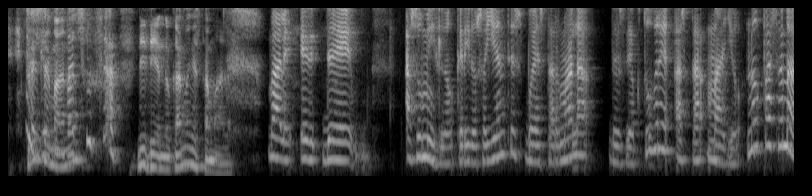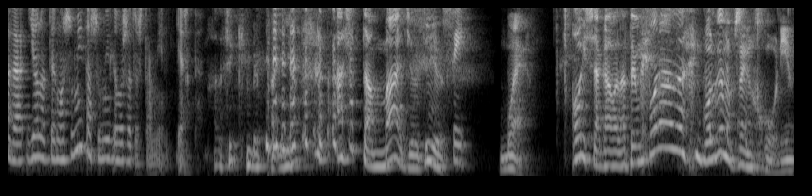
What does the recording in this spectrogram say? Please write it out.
tres semanas, diciendo Carmen está mala. Vale, eh, de, asumidlo, queridos oyentes, voy a estar mala desde octubre hasta mayo. No pasa nada, yo lo tengo asumido, asumidlo vosotros también. Ya está. Madre que me parió. Hasta mayo, tío. Sí. Bueno, hoy se acaba la temporada, volvemos en junio.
